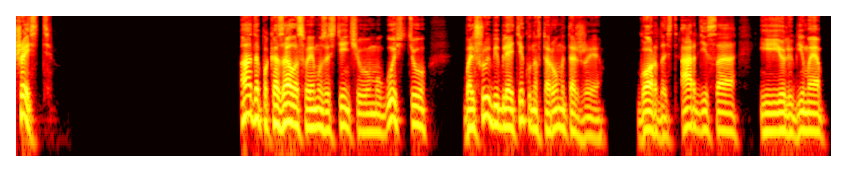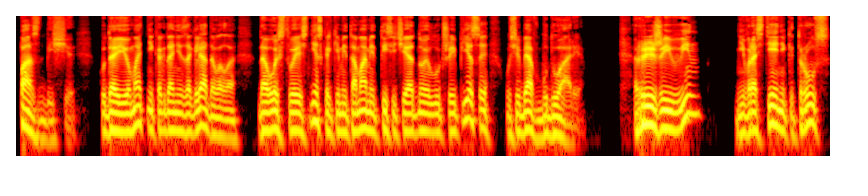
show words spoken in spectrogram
6. Ада показала своему застенчивому гостю большую библиотеку на втором этаже, гордость Ардиса и ее любимое пастбище, куда ее мать никогда не заглядывала, довольствуясь несколькими томами «Тысячи одной лучшей пьесы» у себя в будуаре. Рыжий Вин, неврастенник и трус,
